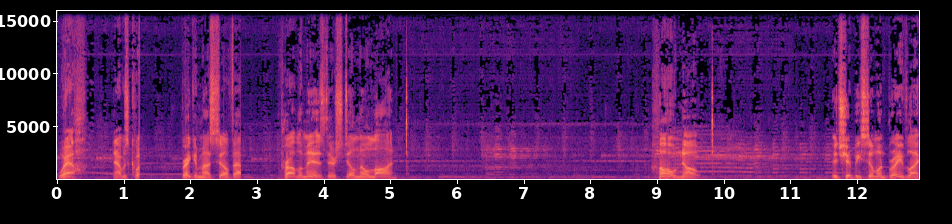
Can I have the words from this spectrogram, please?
Well, that was quite... Breaking myself out. Problem is, there's still no law in... Oh, no. It should be someone brave like...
